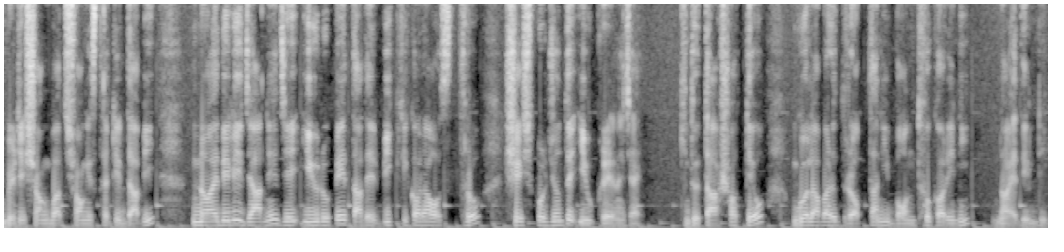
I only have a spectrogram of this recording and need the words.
ব্রিটিশ সংবাদ সংস্থাটির দাবি, নয়াদিল্লি জানে যে ইউরোপে তাদের বিক্রি করা অস্ত্র শেষ পর্যন্ত ইউক্রেনে যায়। কিন্তু তা সত্ত্বেও গোলাবারুদ রপ্তানি বন্ধ করেনি নয়াদিল্লি।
